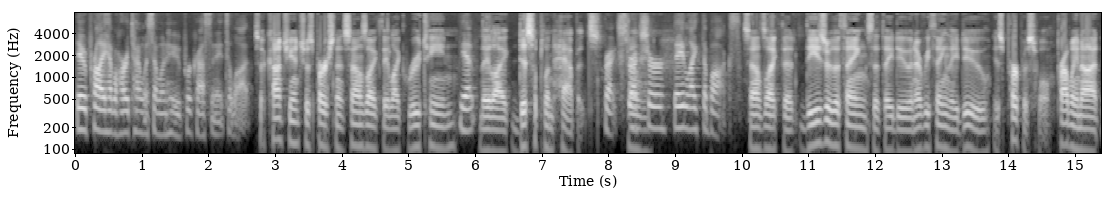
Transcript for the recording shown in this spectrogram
They would probably have a hard time with someone who procrastinates a lot. So conscientious person, it sounds like they like routine. Yep. They like disciplined habits. Correct. Structure. Sounds, they like the box. Sounds like that these are the things that they do, and everything they do is purposeful. Probably not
